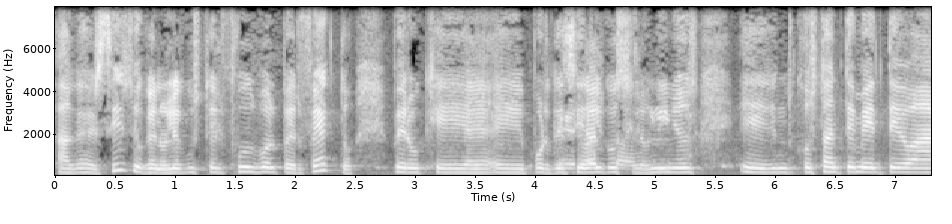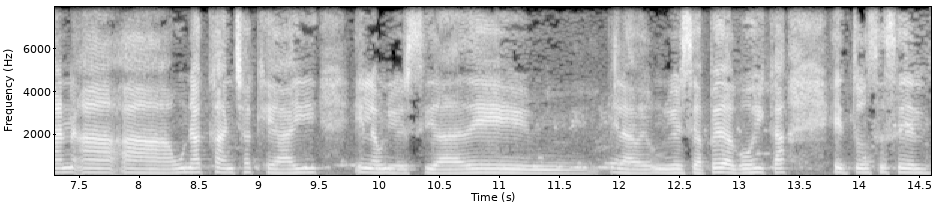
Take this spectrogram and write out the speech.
haga ejercicio, que no le guste el fútbol, perfecto, pero que eh, por decir algo, si los niños eh, constantemente van a, a una cancha que hay en la universidad de mm, en la universidad pedagógica, entonces él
